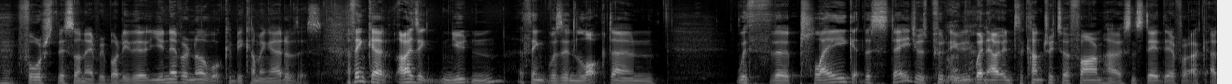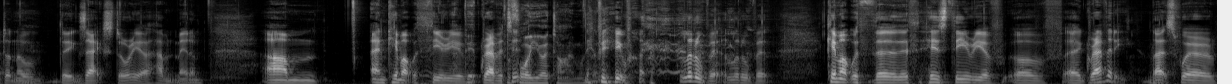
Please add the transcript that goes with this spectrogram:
Mm. Forced this on everybody. You never know what could be coming out of this. I think uh, Isaac Newton, I think, was in lockdown with the plague at this stage. He was put. Okay. He went out into the country to a farmhouse and stayed there for. I, I don't know the exact story. I haven't met him, um, and came up with theory of gravity before your time. a little bit, a little bit. Came up with the, his theory of of uh, gravity. That's where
